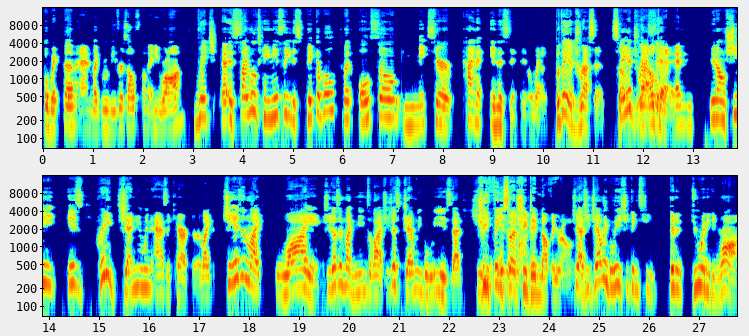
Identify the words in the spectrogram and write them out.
the victim and, like, relieve herself of any wrong, which is simultaneously despicable, but also makes her kind of innocent in a way But they address it. So they address yeah, okay. it, and you know she is pretty genuine as a character. Like she isn't like lying. She doesn't like mean to lie. She just genuinely believes that she, She thinks that she did nothing wrong. Yeah, she genuinely believes she thinks she didn't do anything wrong.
